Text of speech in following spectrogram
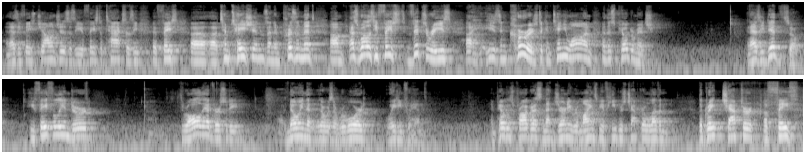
And as he faced challenges, as he faced attacks, as he faced uh, uh, temptations and imprisonment, um, as well as he faced victories, uh, he's encouraged to continue on in this pilgrimage. And as he did so, he faithfully endured through all the adversity, uh, knowing that there was a reward waiting for him. And Pilgrim's Progress and that journey reminds me of Hebrews chapter 11, the great chapter of faith.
